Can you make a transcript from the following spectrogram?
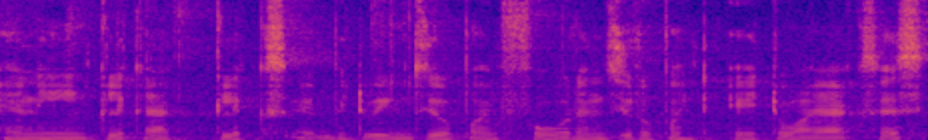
any click clicks between 0 0.4 and 0 0.8 y-axis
